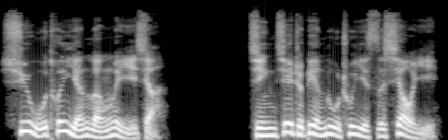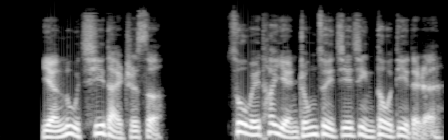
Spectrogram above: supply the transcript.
虚无吞炎愣了一下，紧接着便露出一丝笑意，眼露期待之色。作为他眼中最接近斗帝的人，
